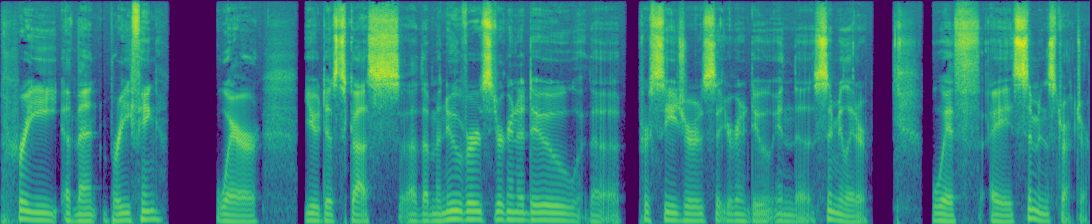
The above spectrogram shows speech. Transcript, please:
pre-event briefing where you discuss uh, the maneuvers you're going to do, the procedures that you're going to do in the simulator with a sim instructor.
